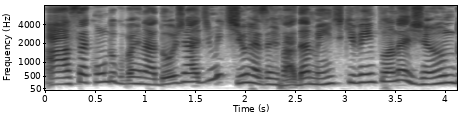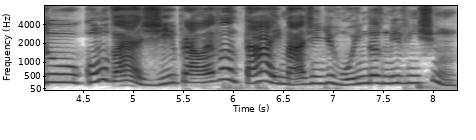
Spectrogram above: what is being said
a segunda governador já admitiu reservadamente que vem planejando como vai agir para levantar a imagem de Rui em 2021.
